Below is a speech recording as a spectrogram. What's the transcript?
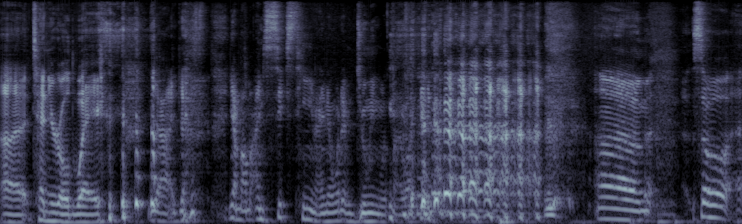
uh, 10 year old way. yeah, I guess. Yeah, mom, I'm 16. I know what I'm doing with my life. um, so uh,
